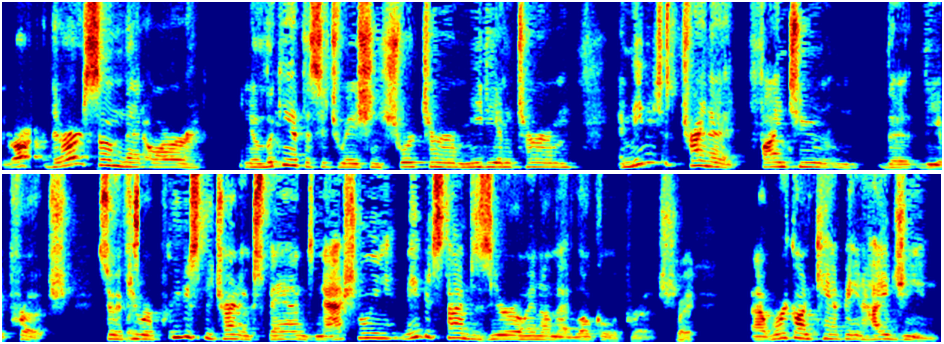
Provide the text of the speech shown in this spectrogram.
There are there are some that are you know looking at the situation short term, medium term, and maybe just trying to fine tune the the approach. So if right. you were previously trying to expand nationally, maybe it's time to zero in on that local approach. Right. Uh, work on campaign hygiene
